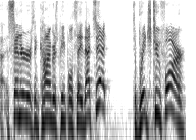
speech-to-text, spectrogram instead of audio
uh, senators and congresspeople say, That's it. It's a bridge too far.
